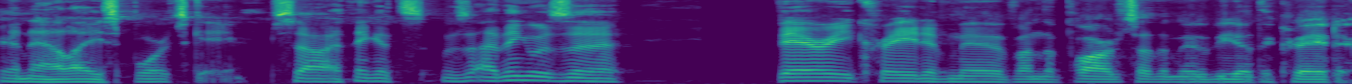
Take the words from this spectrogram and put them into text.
an LA sports game. So I think it's was I think it was a very creative move on the parts of the movie or the creator.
